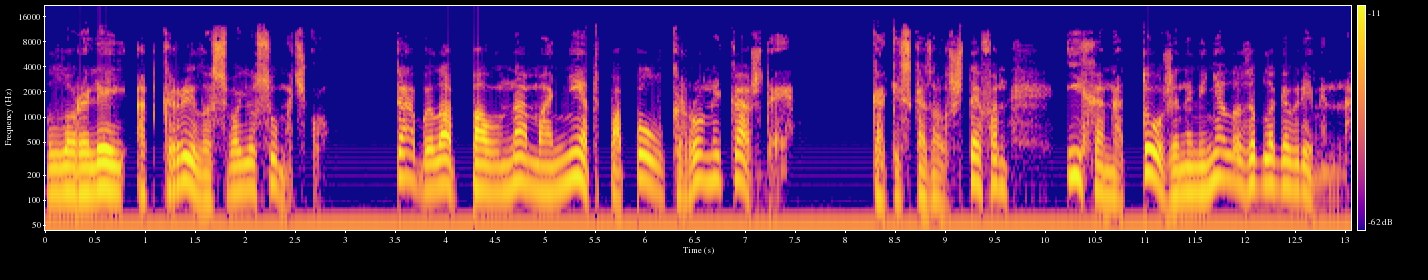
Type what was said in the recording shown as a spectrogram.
Лорелей открыла свою сумочку. Та была полна монет по полкроны каждая. Как и сказал Штефан, их она тоже наменяла заблаговременно.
